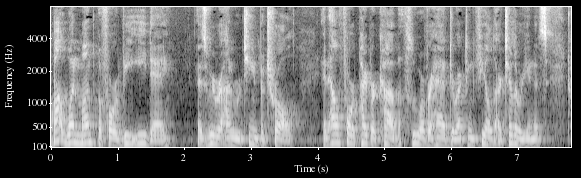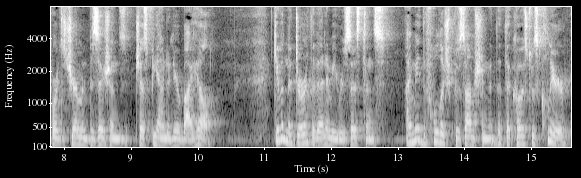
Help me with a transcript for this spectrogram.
About one month before VE Day, as we were on routine patrol, an L 4 Piper Cub flew overhead directing field artillery units towards German positions just beyond a nearby hill. Given the dearth of enemy resistance, I made the foolish presumption that the coast was clear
